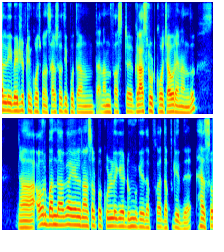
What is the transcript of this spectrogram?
ಅಲ್ಲಿ ವೇಟ್ ಲಿಫ್ಟಿಂಗ್ ಕೋಚ್ ಬಂದು, ಸರಸ್ವತಿ ಪುತ್ರ ಅಂತ ನನ್ನ ಫಸ್ಟ್ ಗ್ರಾಸ್ ರೂಟ್ ಕೋಚ್ ಅವರೇ ನಂದು. ಅವ್ರು ಬಂದಾಗ ಹೇಳಿದ್ರು ನಾನು ಸ್ವಲ್ಪ ಕುಳ್ಳಿಗೆ ಡುಮ್ಮಿಗೆ ದಪ್ಪ ದಪ್ಪಗಿದ್ದೆ ಸೊ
